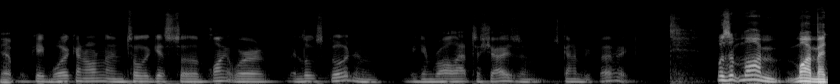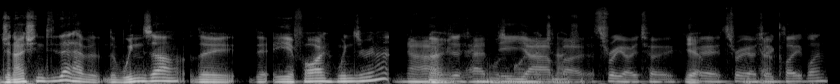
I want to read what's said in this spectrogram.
Yep. we'll keep working on it until it gets to the point where it looks good and we can roll out to shows and it's going to be perfect. Was it my my imagination? Did that have a, the Windsor, the the EFI Windsor in it? No, No, it had it the um, uh, 302. Yep. Yeah, 302 Okay. Cleveland.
